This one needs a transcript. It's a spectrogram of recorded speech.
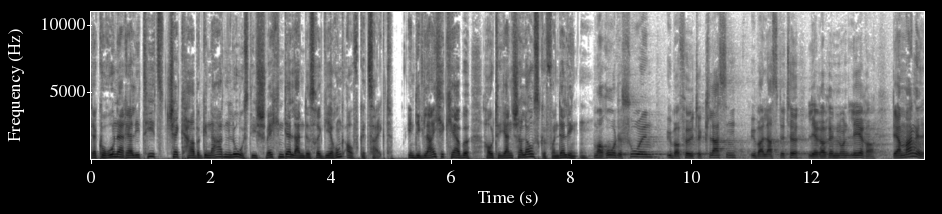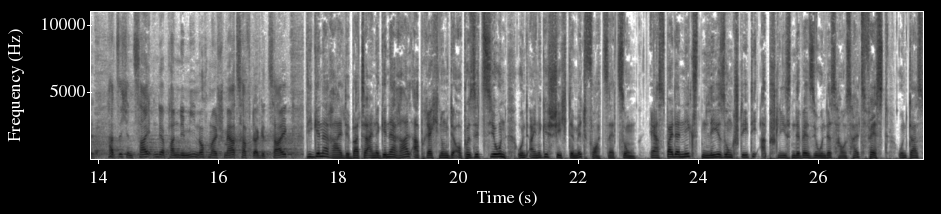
Der Corona-Realitätscheck habe gnadenlos die Schwächen der Landesregierung aufgezeigt. In die gleiche Kerbe haute Jan Schalauske von der Linken. Marode Schulen, überfüllte Klassen, überlastete Lehrerinnen und Lehrer. Der Mangel hat sich in Zeiten der Pandemie noch mal schmerzhafter gezeigt. Die Generaldebatte eine Generalabrechnung der Opposition und eine Geschichte mit Fortsetzung. Erst bei der nächsten Lesung steht die abschließende Version des Haushalts fest und das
